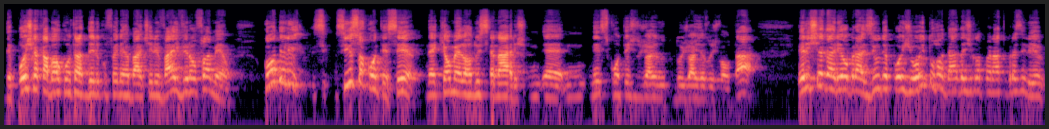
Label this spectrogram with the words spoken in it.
Depois que acabar o contrato dele com o Fenerbahçe, ele vai vir ao Flamengo. Quando ele, se isso acontecer, né, que é o melhor dos cenários é, nesse contexto do Jorge, do Jorge Jesus voltar, ele chegaria ao Brasil depois de oito rodadas de Campeonato Brasileiro.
